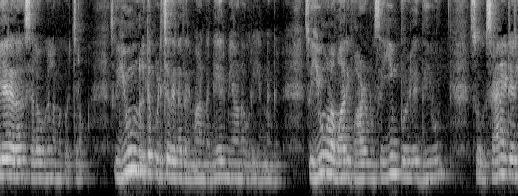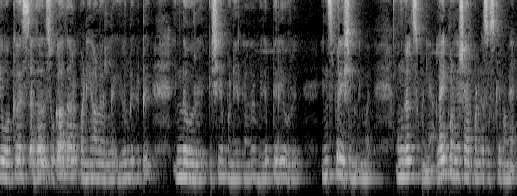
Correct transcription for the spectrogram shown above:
வேறு ஏதாவது செலவுகள் நமக்கு வச்சிரும். ஸோ இவங்கள்ட்ட பிடிச்சது என்ன தெரியுமா? அந்த நேர்மையான ஒரு எண்ணங்கள். ஸோ இவங்கள மாதிரி வாழணும். செய்யும் தொழிலே தெய்வம். ஸோ சானிடரி ஒர்க்கர்ஸ் அதாவது சுகாதார பணியாளரில் இருந்துக்கிட்டு இந்த ஒரு விஷயம் பண்ணியிருக்காங்க. மிகப்பெரிய ஒரு இன்ஸ்பிரேஷன் உங்கள் சுகன்யா. லைக் பண்ணுங்கள் ஷேர் பண்ணுங்கள் சப்ஸ்கிரைப் பண்ணுங்கள்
